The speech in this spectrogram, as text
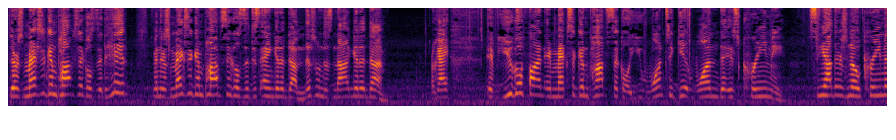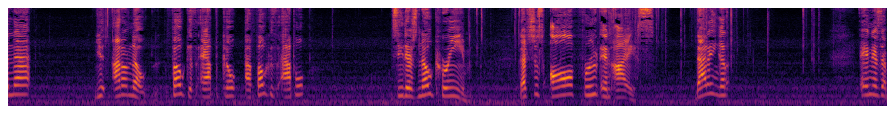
There's Mexican popsicles that hit, and there's Mexican popsicles that just ain't get it done. This one does not get it done. Okay? If you go find a Mexican popsicle, you want to get one that is creamy. See how there's no cream in that? You, I don't know. Focus apple. Uh, focus apple. See, there's no cream. That's just all fruit and ice. That ain't gonna. And there's a.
